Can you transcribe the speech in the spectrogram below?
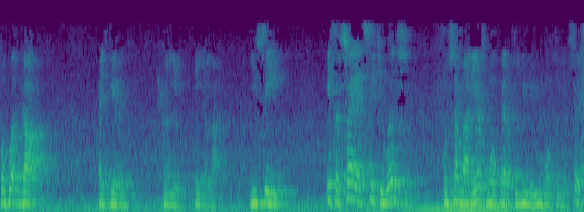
for what God has given to you in your life. You see, it's a sad situation when somebody else wants better for you than you want for yourself.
